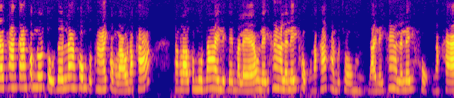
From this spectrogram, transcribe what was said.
นวทางการคำนวณสูตรเดินล่างโค้งสุดท้ายของเรานะคะ ทางเราคำนวณได้เลขเด่นมาแล้วเลขห้าและเลขหกนะคะท่านผู้ชมได้เลขห้าและเลขหกนะคะ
